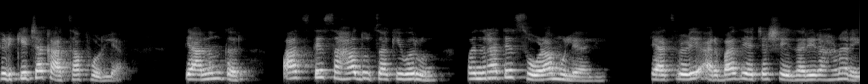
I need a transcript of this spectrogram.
खिडकीच्या काचा फोडल्या. त्यानंतर पाच ते सहा दुचाकीवरून पंधरा ते सोळा मुले आली. त्याचवेळी अरबाज याच्या शेजारी राहणारे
